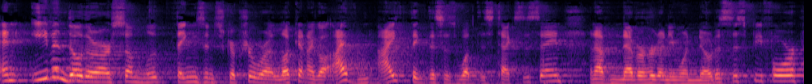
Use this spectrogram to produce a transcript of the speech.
And even though there are some things in Scripture where I look at and I go, I've, I think this is what this text is saying, and I've never heard anyone notice this before,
